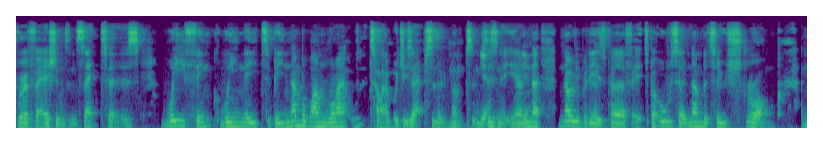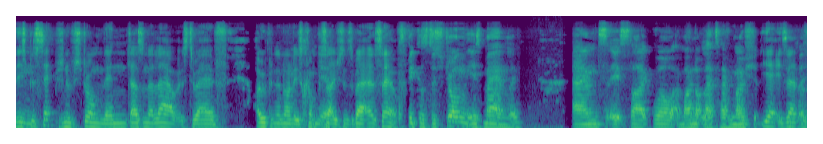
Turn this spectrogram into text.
professions and sectors, we think we need to be number one right all the time, which is absolute nonsense, Yeah. isn't it? You know, Yeah. no, nobody is perfect, but also number two, strong. And this Mm. perception of strong then doesn't allow us to have open and honest conversations about ourselves. because the strong is manly, and it's like, well, am I not allowed to have emotion? Yeah, exactly.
